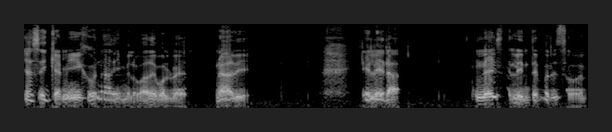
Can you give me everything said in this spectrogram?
Ya sé que a mi hijo nadie me lo va a devolver. Nadie. Él era una excelente persona.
